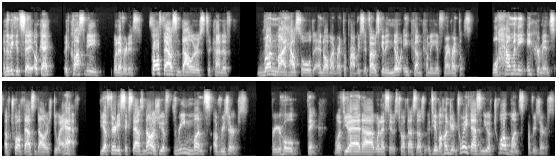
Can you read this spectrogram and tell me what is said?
And then we could say, okay, it cost me whatever it is, $12,000 to kind of run my household and all my rental properties if I was getting no income coming in from my rentals. Well, how many increments of $12,000 do I have? you have $36,000, you have three months of reserves for your whole thing. Well, if you had, uh, what did I say? It was $12,000. If you have 120,000, you have 12 months of reserves.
